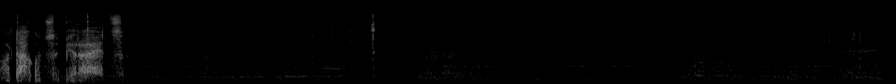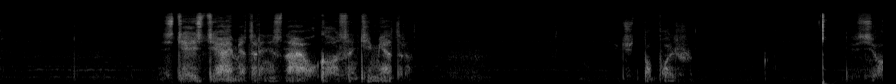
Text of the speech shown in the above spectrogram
Вот так вот собирается. Здесь диаметр, не знаю, около сантиметра. Чуть побольше. И все.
